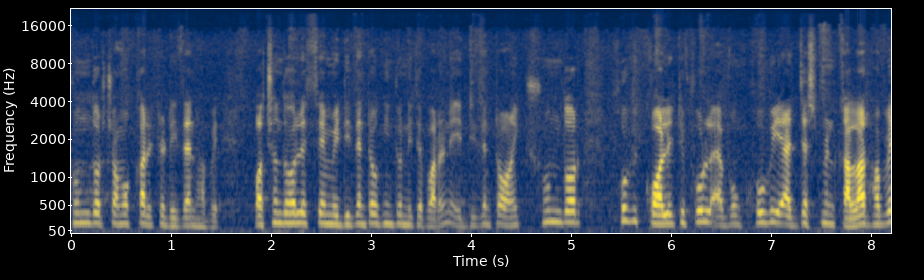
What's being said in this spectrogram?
সুন্দর, চমৎকার একটা ডিজাইন হবে। পছন্দ হলে সেম এই ডিজাইনটাও কিন্তু নিতে পারেন। এই ডিজাইনটা অনেক সুন্দর, খুবই কোয়ালিটিফুল এবং খুবই অ্যাডজাস্টমেন্ট কালার হবে।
